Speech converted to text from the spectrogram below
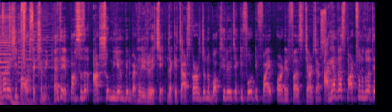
এবার আসি পাওয়ার সেকশনে এতে পাঁচ হাজার আটশো মিলিয়াম্পের ব্যাটারি রয়েছে, যাকে চার্জ করার জন্য বক্সে রয়েছে একটি ফোর্টি ফাইভ ওয়াটের ফাস্ট চার্জার আগে আমরা স্মার্টফোনগুলোতে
